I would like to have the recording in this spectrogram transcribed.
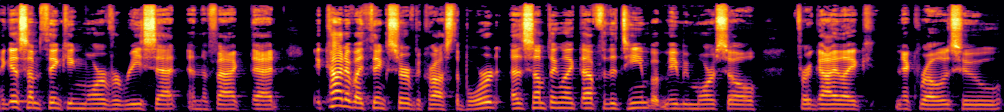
I guess I'm thinking more of a reset and the fact that it kind of, I think, served across the board as something like that for the team, but maybe more so for a guy like Nick Rose who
